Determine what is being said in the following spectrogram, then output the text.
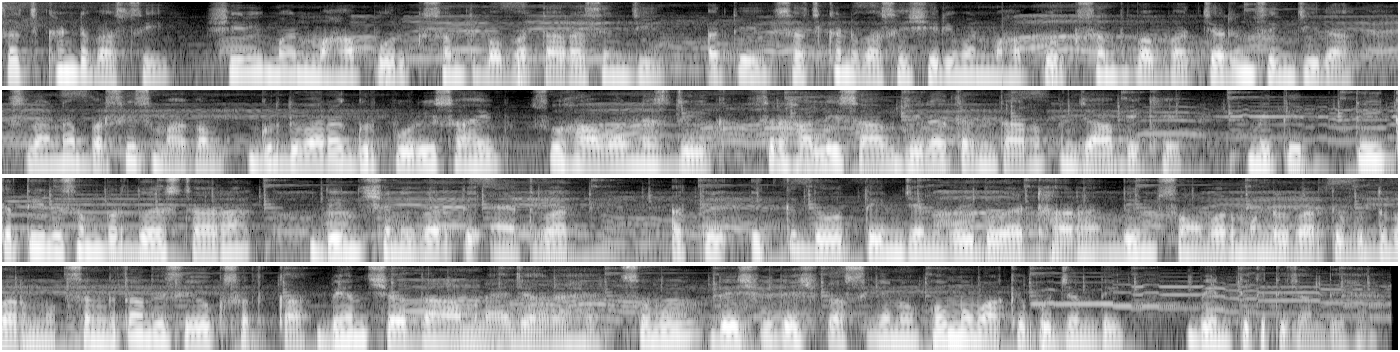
ਸੱਚਖੰਡ ਵਾਸੀ ਸ਼੍ਰੀਮਾਨ ਮਹਾਪੁਰਖ ਸੰਤ ਬਾਬਾ ਤਾਰਾ ਸਿੰਘ ਜੀ ਅਤੇ ਸੱਚਖੰਡ ਵਾਸੀ ਸ਼੍ਰੀਮਾਨ ਮਹਾਪੁਰਖ ਸੰਤ ਬਾਬਾ ਚਰਨ ਸਿੰਘ ਜੀ ਦਾ ਸਾਲਾਨਾ ਬਰਸੀ ਸਮਾਗਮ ਗੁਰਦੁਆਰਾ ਗੁਰਪੂਰੀ ਸਾਹਿਬ, ਸੁਹਾਵਾ, ਨਜ਼ਦੀਕ ਸਰਹਾਲੀ ਸਾਹਿਬ, ਜ਼ਿਲ੍ਹਾ ਤਰਨਤਾਰਨ, ਪੰਜਾਬ ਵਿਖੇ ਮਿਤੀ 30 31 ਦਸੰਬਰ 2017 ਦਿਨ ਸ਼ਨੀਵਾਰ ਤੇ ਐਤਵਾਰ ਅਤੇ 1 2 3 ਜਨਵਰੀ 2018 ਦਿਨ ਸੋਮਵਾਰ, ਮੰਗਲਵਾਰ ਤੇ ਬੁੱਧਵਾਰ ਨੂੰ ਸੰਗਤਾਂ ਦੇ ਸਹਿਯੋਗ ਸਦਕਾ ਬੇਹੰਦ ਸ਼ਰਧਾ ਨਾਲ ਮਨਾਇਆ ਜਾ ਰਿਹਾ ਹੈ। ਸਮੂਹ ਦੇਸ਼ ਵਿਦੇਸ਼ ਵਾਸੀਆਂ ਨੂੰ ਹੁਮ ਮਵਾ ਕੇ ਪੁੱਜਣ ਦੀ ਬੇਨਤੀ ਕੀਤੀ ਜਾਂਦੀ ਹੈ।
